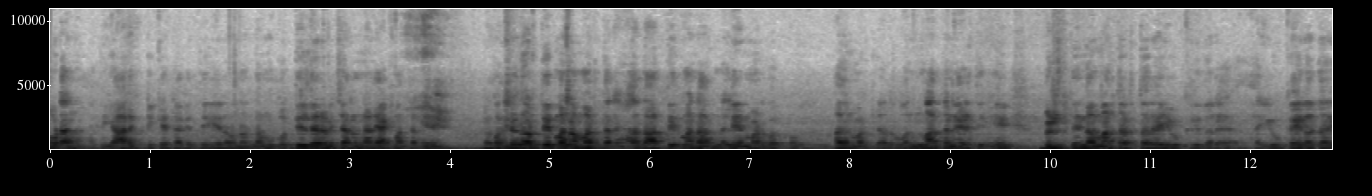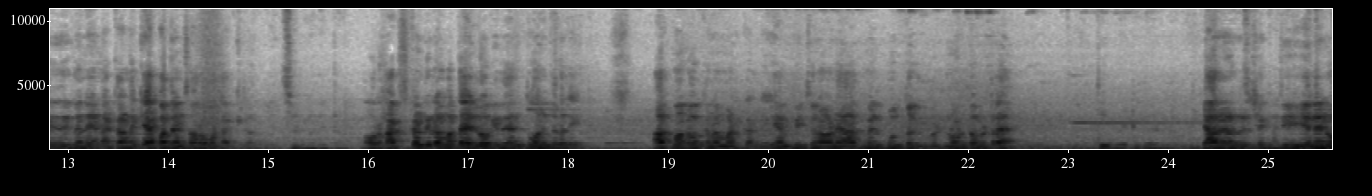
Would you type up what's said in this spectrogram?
ನೋಡೋಣ, ಅದು ಯಾರಿಗೆ ಟಿಕೆಟ್ ಆಗುತ್ತೆ, ಏನೋ ಅನ್ನೋದು ನಮ್ಗೆ ಗೊತ್ತಿಲ್ಲದೆ ಇರೋ ವಿಚಾರ ನಾನು ಯಾಕೆ ಮಾತಾಡ್ತೀನಿ? ಪಕ್ಷದವ್ರು ತೀರ್ಮಾನ ಮಾಡ್ತಾರೆ, ಅದು ಆ ತೀರ್ಮಾನ ಆದಮೇಲೆ ಏನು ಮಾಡಬೇಕು? ಅದನ್ನು ಮಾಡ್ತೀವಿ. ಅದ್ರ ಒಂದು ಮಾತನ್ನು ಹೇಳ್ತೀನಿ ಬಿಡಿಸ್ನಿಂದ ಮಾತಾಡ್ತಾರೆ, ಯುವಕರಿದ್ದಾರೆ. ಆ ಯುವಕ ಇರೋದ ಇದನ್ನೇ ಅನ್ನೋ ಕಾರಣಕ್ಕೆ ಎಪ್ಪತ್ತೆಂಟು ಸಾವಿರ ಓಟ್ ಹಾಕಿರೋದು. ಅವ್ರು ಹಾಕ್ಸ್ಕೊಂಡಿರೋ ಮತ ಎಲ್ಲೋಗಿದೆ ಅಂತ ಒಂದ್ಸರಿ ಆತ್ಮಾವಲೋಕನ ಮಾಡ್ಕೊಂಡು ಎಂ ಪಿ ಚುನಾವಣೆ ಆದ್ಮೇಲೆ ಬೂತ್ ತೆಗೆದ್ಬಿಟ್ಟು ನೋಡ್ಕೊಬಿಟ್ರೆ ಯಾರ್ಯಾರ ಶಕ್ತಿ ಏನೇನು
